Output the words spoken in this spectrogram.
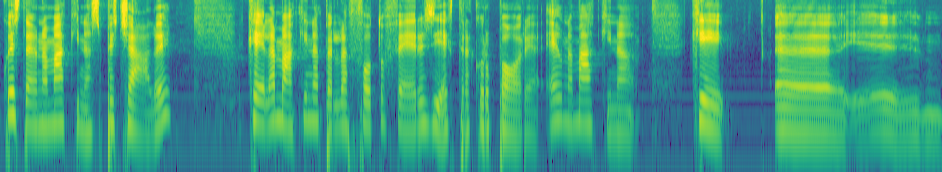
Questa è una macchina speciale che è la macchina per la fotoferesi extracorporea. È una macchina che eh,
